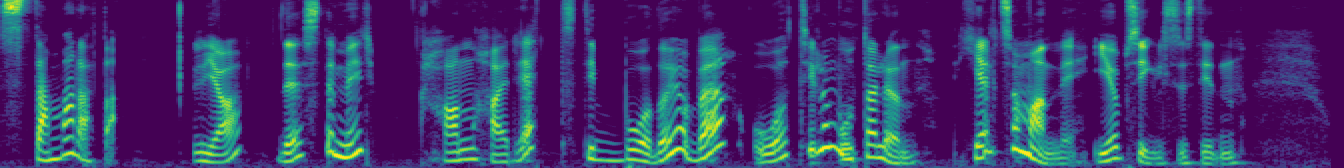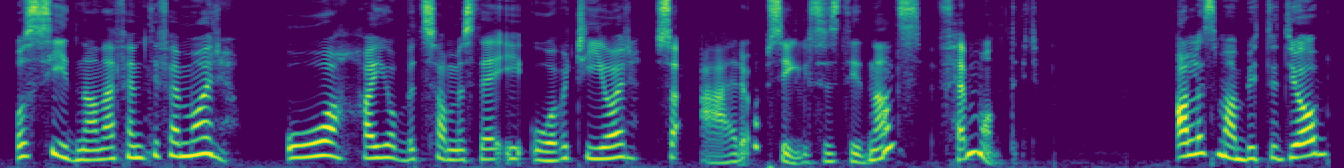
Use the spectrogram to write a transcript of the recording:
Stemmer dette? Ja, det stemmer. Han har rett til både å jobbe og til å motta lønn, helt som vanlig, i oppsigelsestiden. Og siden han er 55 år og har jobbet samme sted i over ti år, så er oppsigelsestiden hans fem måneder. Alle som har byttet jobb,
